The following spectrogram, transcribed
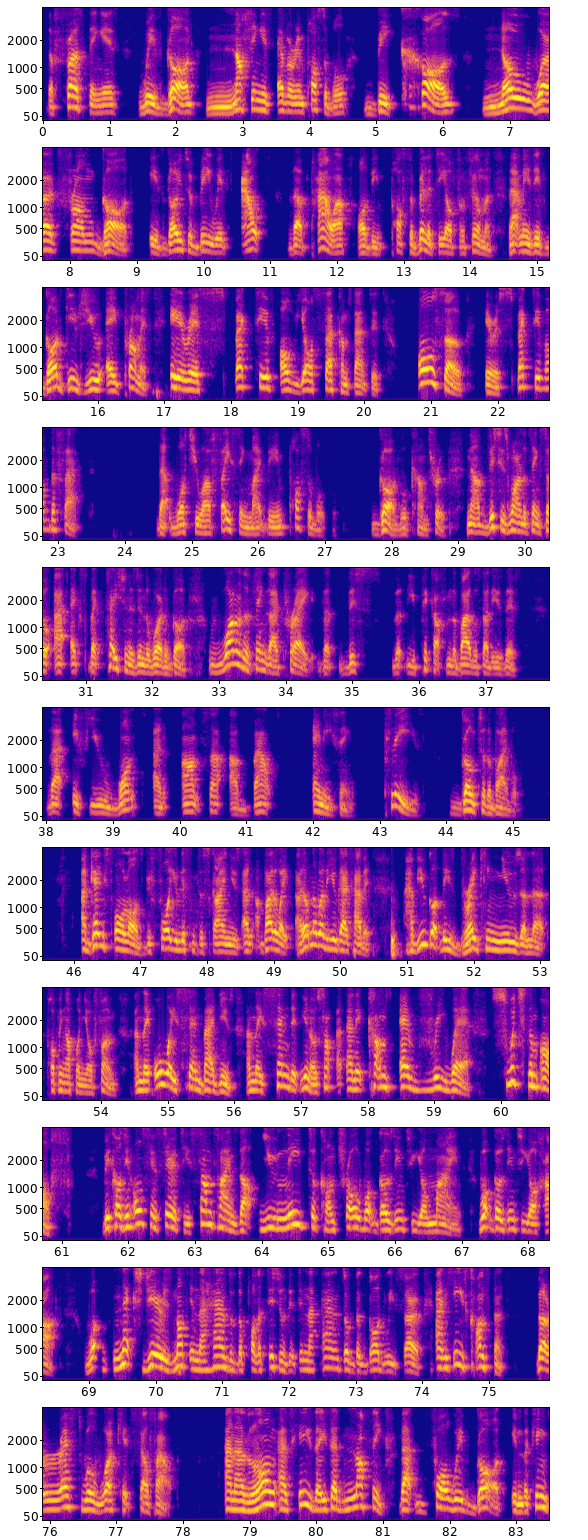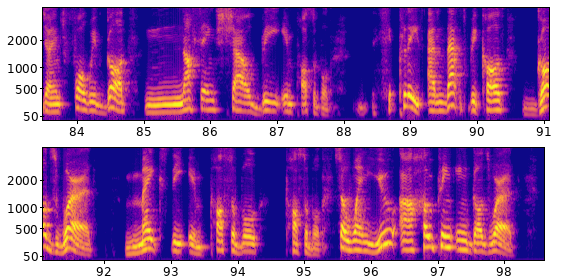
The first thing is with God, nothing is ever impossible because no word from God is going to be without the power or the possibility of fulfillment. That means if God gives you a promise, irrespective of your circumstances, also irrespective of the fact that what you are facing might be impossible, God will come through. Now, this is one of the things. So, our expectation is in the Word of God. One of the things I pray that this that you pick up from the Bible study is this that if you want an answer about anything, please go to the Bible. Against all odds, before you listen to Sky News, and uh, by the way, I don't know whether you guys have it. Have you got these breaking news alerts popping up on your phone? And they always send bad news and they send it, you know, some, and it comes everywhere. Switch them off because in all sincerity sometimes that you need to control what goes into your mind what goes into your heart. What next year is not in the hands of the politicians, it's in the hands of the God we serve. And He's constant. The rest will work itself out. And as long as he's there, he said nothing that for with God in the King James, for with God, nothing shall be impossible. Please. And that's because God's word makes the impossible possible. So when you are hoping in God's word,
